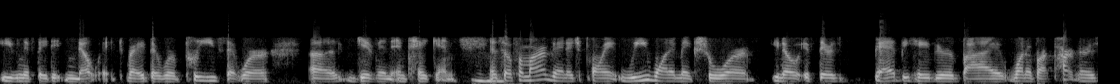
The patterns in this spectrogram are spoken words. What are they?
even if they didn't know it, right? There were pleas that were uh, given and taken. Mm-hmm. And so from our vantage point, we want to make sure, you know, if there's bad behavior by one of our partners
